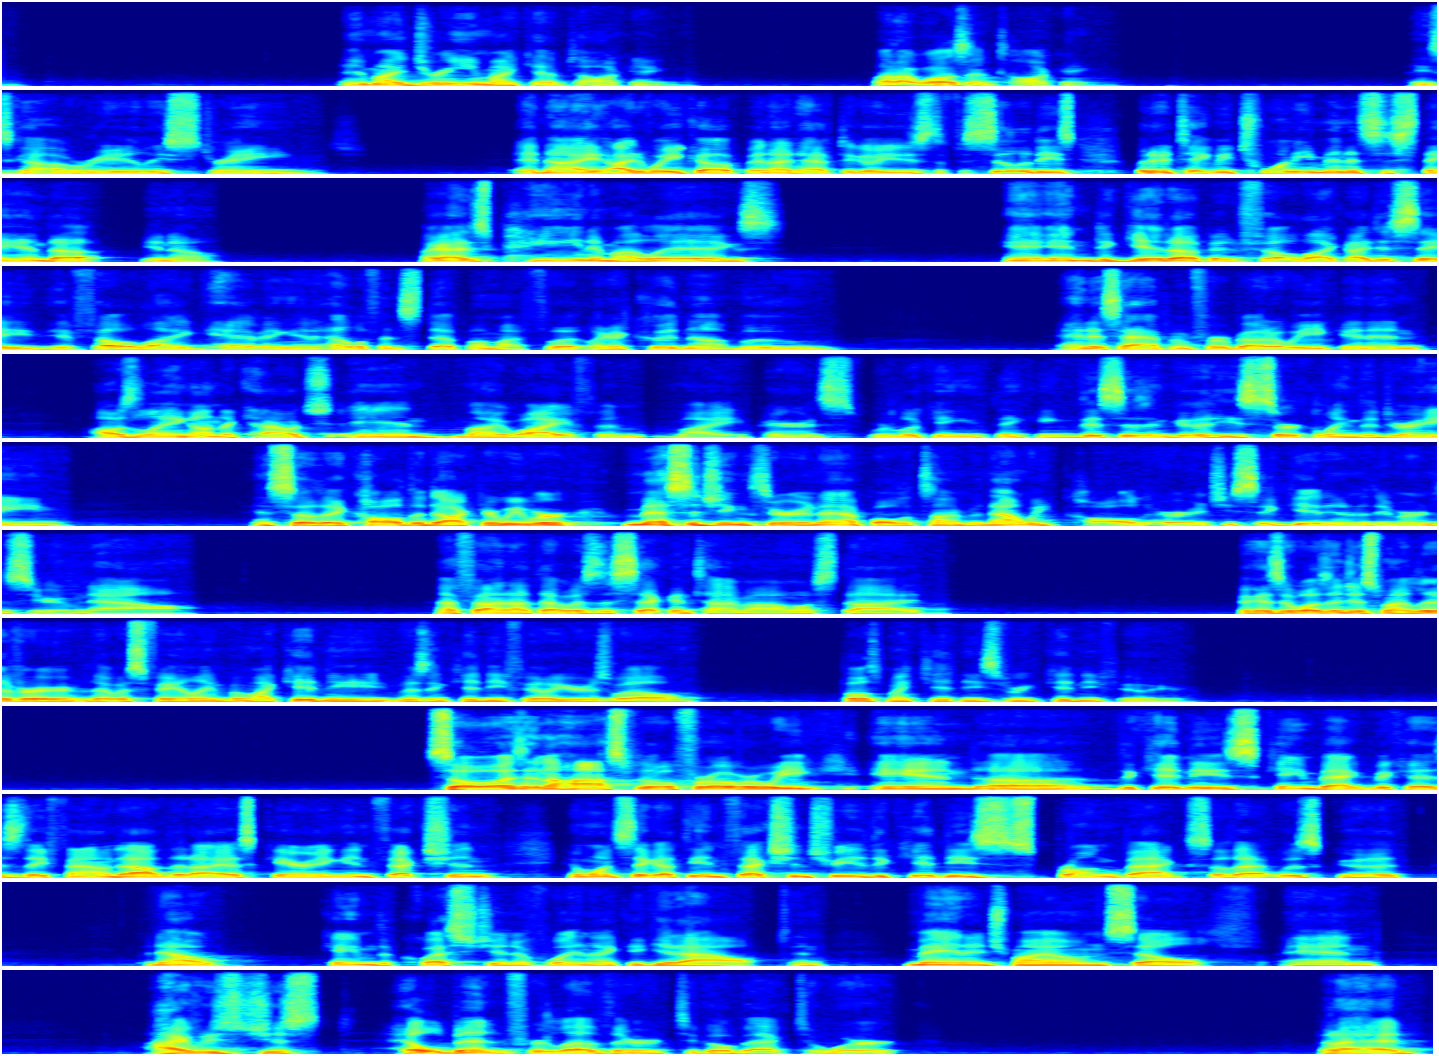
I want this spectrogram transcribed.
In my dream, I kept talking, but I wasn't talking. Things got really strange. At night, I'd wake up and I'd have to go use the facilities, but it would take me 20 minutes to stand up, you know. I got this pain in my legs. And, and, to get up, it felt like, I just say, it felt like having an elephant step on my foot, like I could not move. And this happened for about a week. And then I was laying on the couch, and my wife and my parents were looking, thinking, this isn't good. He's circling the drain. And so they called the doctor. We were messaging through an app all the time, but now we called her, and she said, Get into the emergency room now. I found out that was the second time I almost died because it wasn't just my liver that was failing, but my kidney was in kidney failure as well. Both my kidneys were in kidney failure. So I was in a hospital for over a week, and uh, the kidneys came back because they found out that I was carrying infection. And once they got the infection treated, the kidneys sprung back, so that was good. But now came the question of when I could get out and manage my own self. And I was just hell bent for leather to go back to work. But I had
